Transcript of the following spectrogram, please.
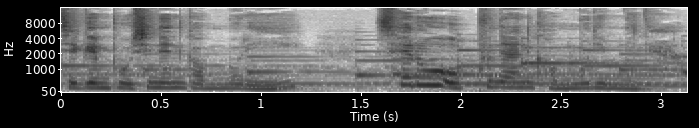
지금 보시는 건물이 새로 오픈한 건물입니다.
